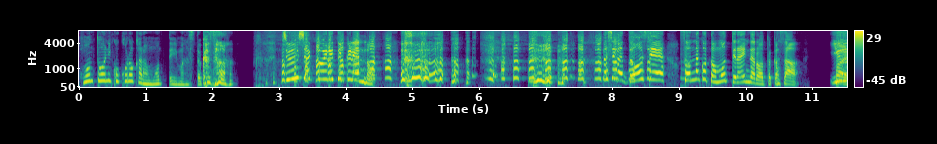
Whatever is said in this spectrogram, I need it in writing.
本当に心から思っています」とかさ注釈を入れてくれんの。私がどうせそんなこと思ってないんだろうとかさ言う。っ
